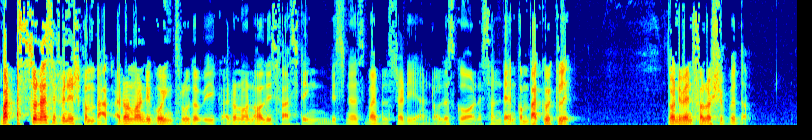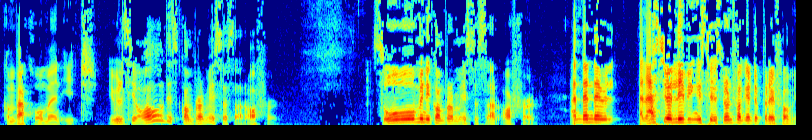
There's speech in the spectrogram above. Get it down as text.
But as soon as I finish, come back. I don't want you going through the week. I don't want all this fasting, business, Bible study and all. Let's go on a Sunday and come back quickly. Don't even fellowship with them. Come back home and eat. You will see all these compromises are offered. So many compromises are offered. And then they will, and as you're leaving, he says, don't forget to pray for me.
